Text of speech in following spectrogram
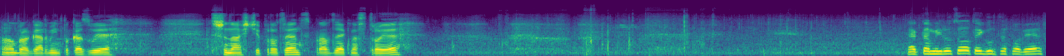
Dobra, Garmin pokazuje 13%. Sprawdzę jak nastroje. Jak tam Milu, co o tej górce powiesz?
